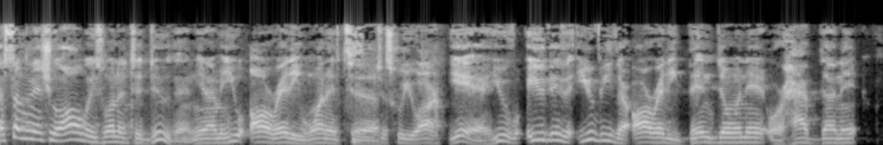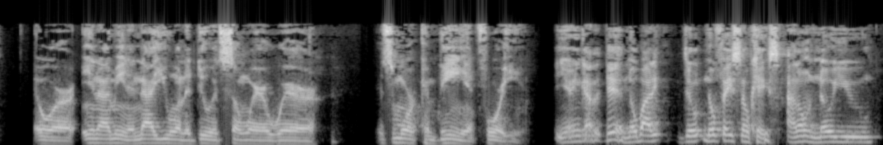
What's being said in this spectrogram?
that's something that you always wanted to do then you know i mean you already wanted to just who you are. yeah, you've you've either, you've either already been doing it or have done it, or you know what I mean, and now you want to do it somewhere where it's more convenient for you. You ain't got it. Yeah, nobody, no face, no case. I don't know you.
